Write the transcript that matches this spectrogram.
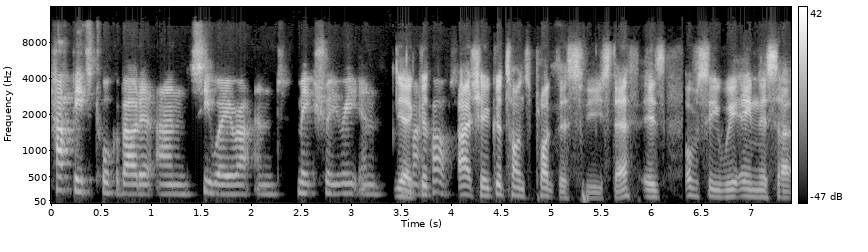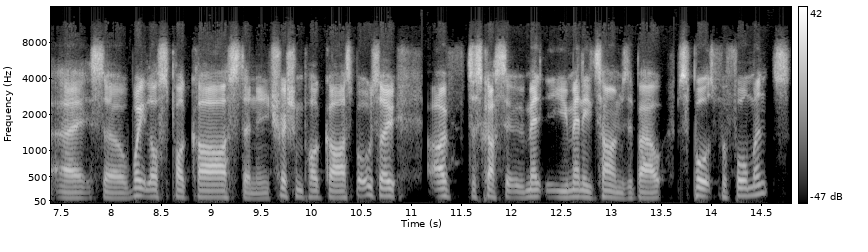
happy to talk about it and see where you're at and make sure you're eating. Yeah, good. carbs. Actually, a good time to plug this for you, Steph, is obviously we aim this at uh, it's a weight loss podcast and a nutrition podcast, but also I've discussed it with you many times about sports performance,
